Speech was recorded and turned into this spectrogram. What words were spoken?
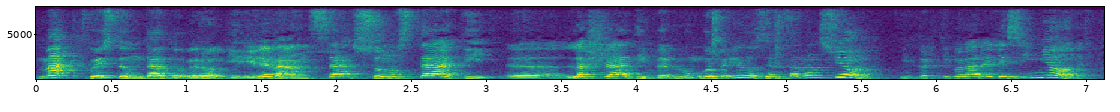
Ma questo è un dato però di rilevanza, sono stati eh, lasciati per lungo periodo senza mansioni, in particolare le signore.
